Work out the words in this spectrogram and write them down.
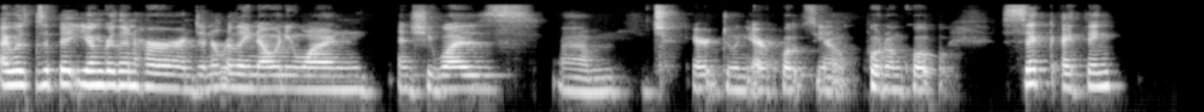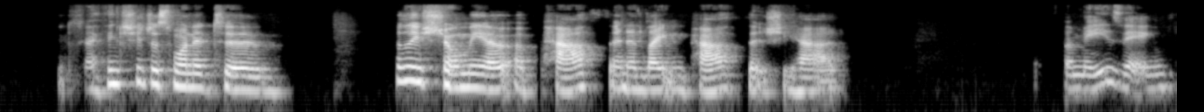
I was a bit younger than her and didn't really know anyone, and she was um, doing air quotes, you know, quote unquote, sick. I think, I think she just wanted to really show me a, a path, an enlightened path that she had. Amazing.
